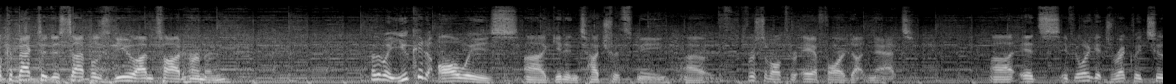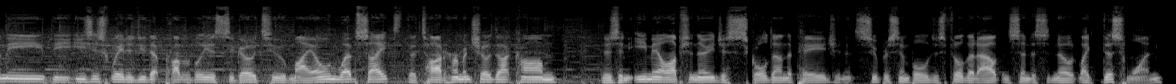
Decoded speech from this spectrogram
Welcome back to Disciples View. I'm Todd Herman. By the way, you could always uh, get in touch with me. Uh, first of all, through AFR.net. Uh, it's if you want to get directly to me, the easiest way to do that probably is to go to my own website, the ToddHermanShow.com. There's an email option there. You just scroll down the page, and it's super simple. Just fill that out and send us a note like this one.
